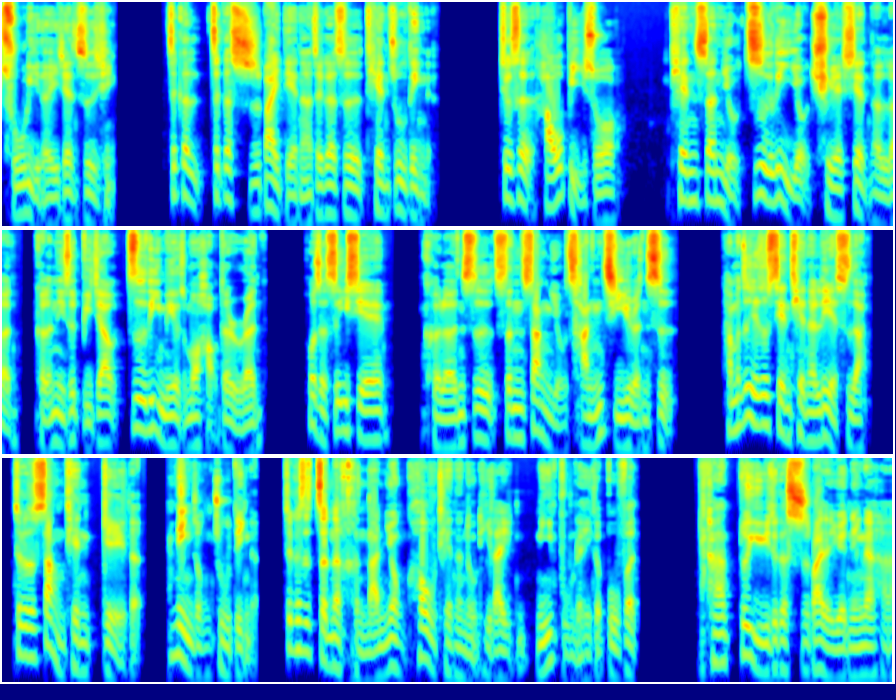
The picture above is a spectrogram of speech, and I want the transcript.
处理的一件事情。这个这个失败点呢，这个是天注定的，就是好比说。天生有智力有缺陷的人，可能你是比较智力没有这么好的人，或者是一些可能是身上有残疾人士，他们这些是先天的劣势啊，这个是上天给的，命中注定的，这个是真的很难用后天的努力来弥补的一个部分。他对于这个失败的原因呢，他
